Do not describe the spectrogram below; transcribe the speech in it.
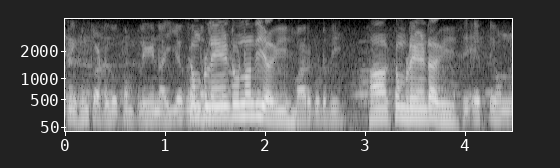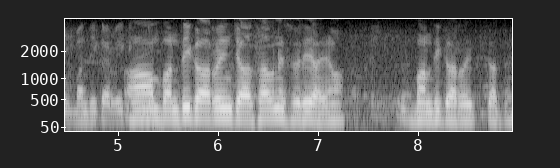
ਤੇ ਹੁਣ ਤੁਹਾਡੇ ਕੋਲ ਕੰਪਲੇਨ ਆਈ ਹੈ ਕੋਈ? ਕੰਪਲੇਂਟ ਉਹਨਾਂ ਦੀ ਆ ਗਈ। ਮਾਰਕੀਟ ਦੀ? ਹਾਂ ਕੰਪਲੇਂਟ ਆ ਗਈ। ਤੇ ਇੱਥੇ ਹੁਣ ਬੰਦੀ ਕਾਰਵਾਈ ਹਾਂ ਬੰਦੀ ਕਾਰਵਾਈ ਇੰਚਾਰਜ ਸਾਹਿਬ ਨੇ ਸਵੇਰੇ ਆ। ਜਾਣਾ ਬੰਦੀ ਕਾਰਵਾਈ ਕਰਦੇ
